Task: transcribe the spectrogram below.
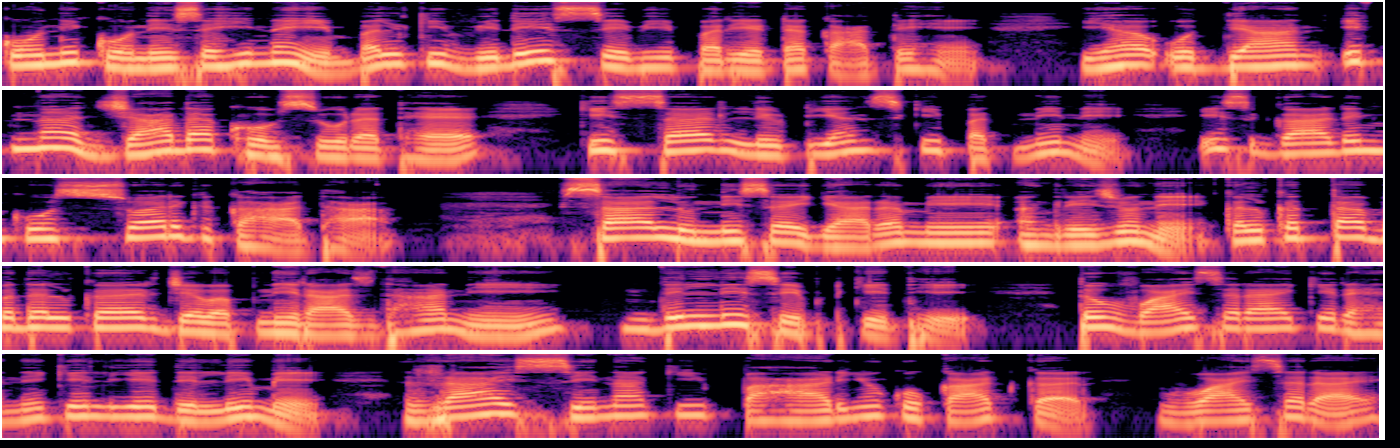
कोने कोने से ही नहीं, बल्कि विदेश से भी पर्यटक आते हैं। यह उद्यान इतना ज़्यादा खूबसूरत है कि सर ल्यूटियंस की पत्नी ने इस गार्डन को स्वर्ग कहा था। साल 1911 में अंग्रेज़ों ने कलकत्ता बदलकर जब अपनी राजधानी दिल्ली शिफ्ट की थी तो वायसराय के रहने के लिए दिल्ली में रायसीना की पहाड़ियों को काटकर वायसराय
